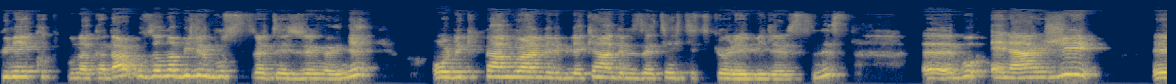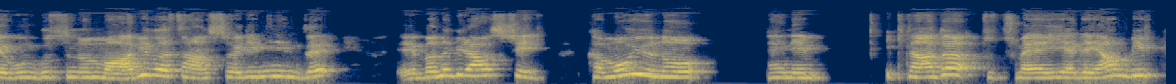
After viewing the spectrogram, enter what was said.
Güney Kutbu'na kadar uzanabilir bu strateji hani. Oradaki penguenleri bile kendinize tehdit görebilirsiniz. Ee, bu enerji e, vurgusunun mavi vatan söyleminin de e, bana biraz şey kamuoyunu hani iknada tutmaya yarayan bir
